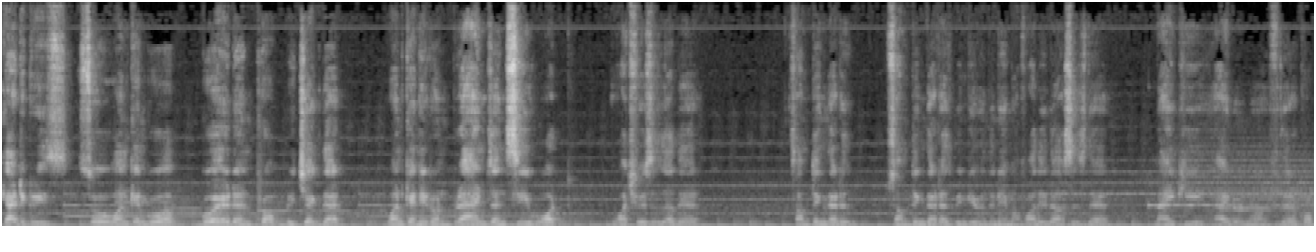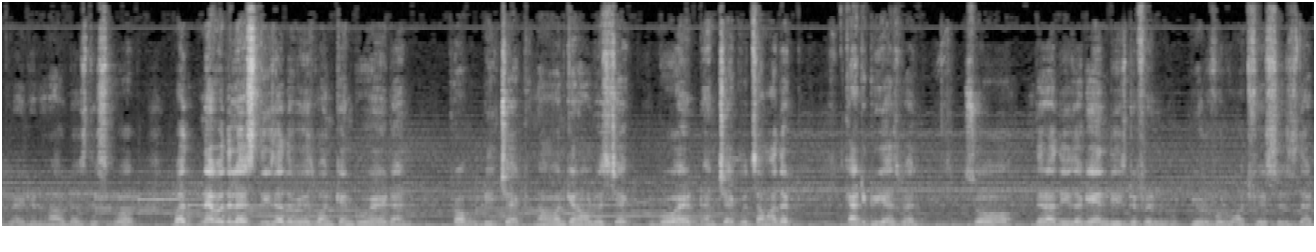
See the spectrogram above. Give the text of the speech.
categories. So one can go up go ahead and probably check that one can hit on brands and see what watch faces are there. Something that is something that has been given the name of adidas is there. Nike i don't know if they're copyrighted how does this work. But nevertheless these are the ways one can go ahead and probably check. Now one can always check go ahead and check with some other category as well. So there are these again these different beautiful watch faces that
